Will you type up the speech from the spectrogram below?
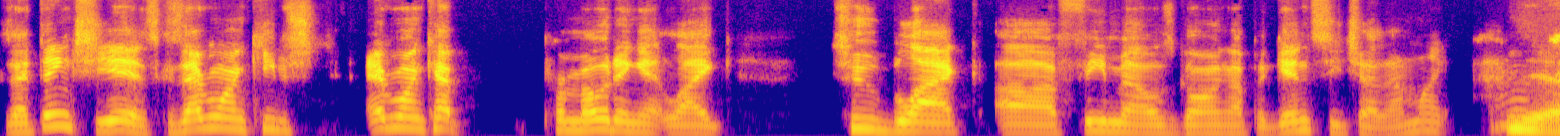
because I think she is, because everyone keeps everyone kept promoting it like two black uh females going up against each other. I'm like, yeah,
